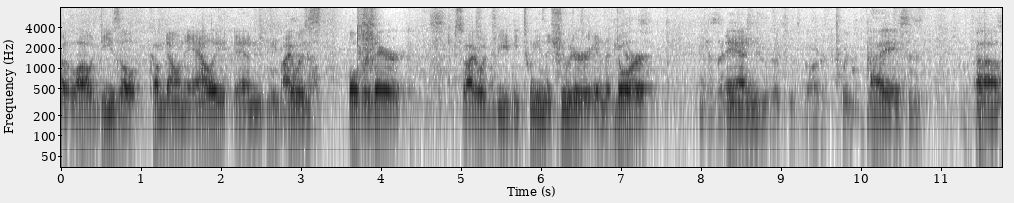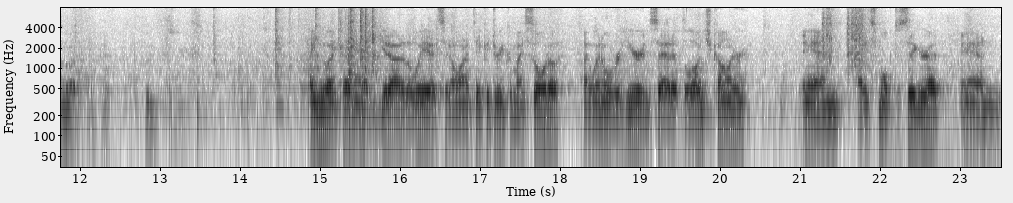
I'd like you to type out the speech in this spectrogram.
a loud diesel come down the alley and I was over there, so I would be between the shooter and the door. because I And- that's his daughter, please. I, This is, um. I knew I kinda had to get out of the way. I said, I wanna take a drink of my soda. I went over here and sat at the lunch counter and I smoked a cigarette and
